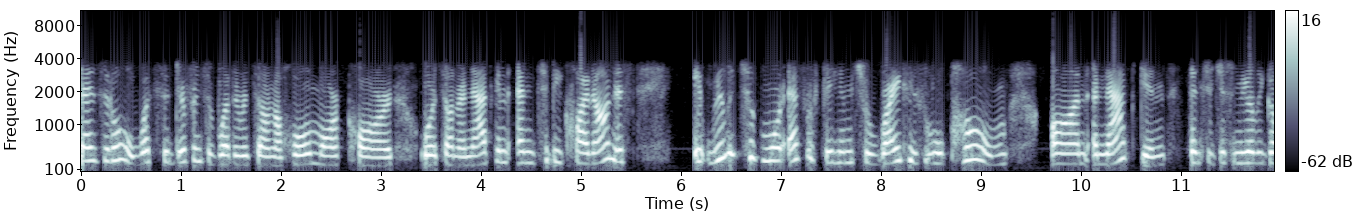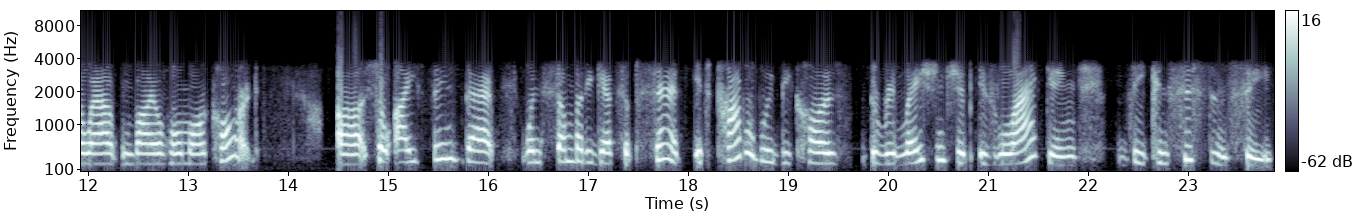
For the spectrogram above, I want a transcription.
says it all. What's the difference of whether it's on a Hallmark card or it's on a napkin? And to be quite honest, it really took more effort for him to write his little poem on a napkin than to just merely go out and buy a Hallmark card. Uh, so I think that when somebody gets upset, it's probably because the relationship is lacking the consistency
